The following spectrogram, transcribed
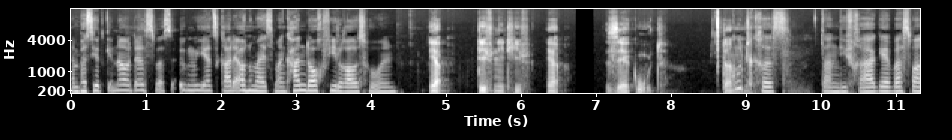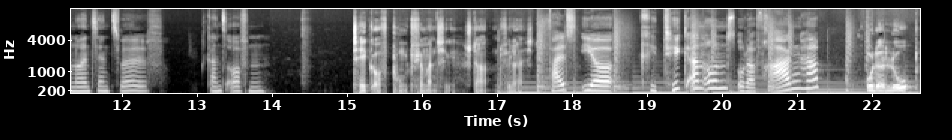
dann passiert genau das, was irgendwie jetzt gerade auch nochmal ist. Man kann doch viel rausholen. Ja, definitiv. Ja, sehr gut. Dann Gut, Chris. Dann die Frage, was war 1912? Ganz offen. Take-off-Punkt für manche Staaten vielleicht. Falls ihr Kritik an uns oder Fragen habt Oder Lob,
